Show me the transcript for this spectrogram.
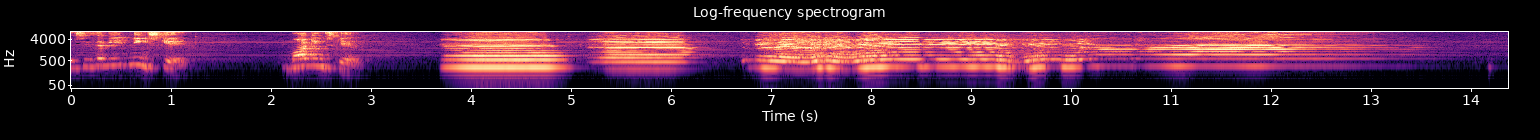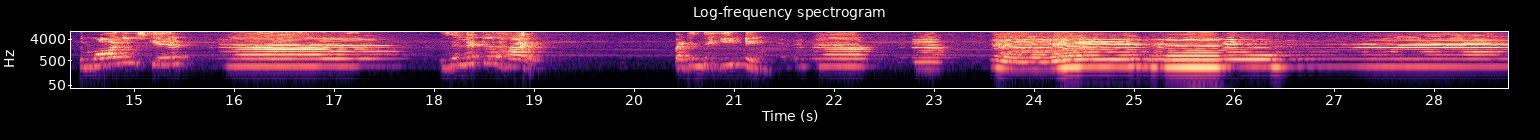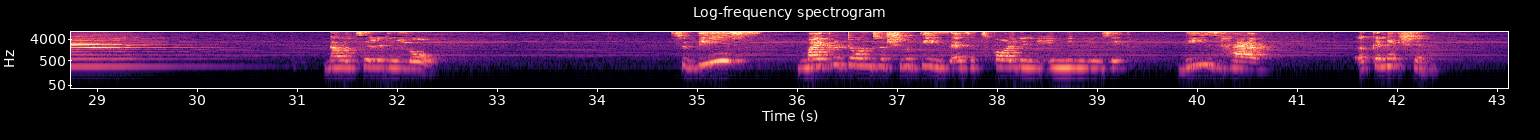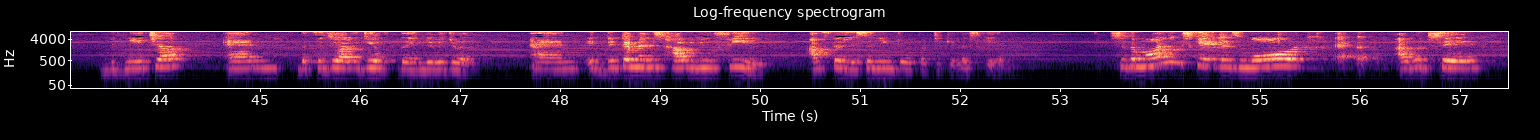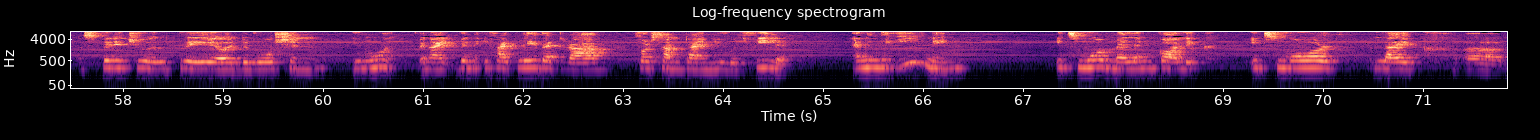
this is an evening scale, morning scale. Hmm. Shrutis as it's called in Indian music, these have a connection with nature and the physiology of the individual and it determines how you feel after listening to a particular scale. So the morning scale is more, uh, I would say, spiritual prayer, devotion. You know, when I when if I play that rag for some time, you will feel it. And in the evening, it's more melancholic. It's more like uh,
